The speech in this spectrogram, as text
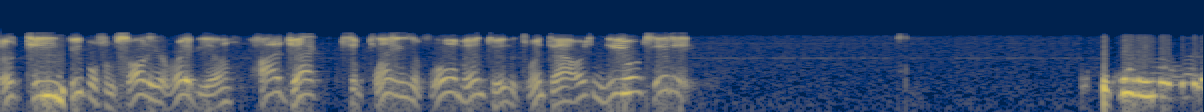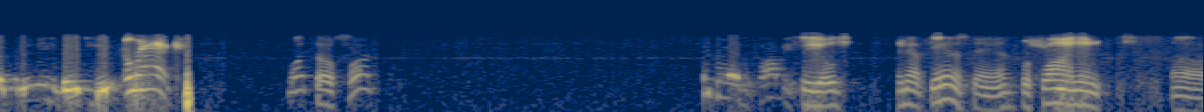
Thirteen people from Saudi Arabia hijacked some planes and flew them into the Twin Towers in New York City. Iraq. What the fuck? The poppy fields in Afghanistan were flying in uh,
